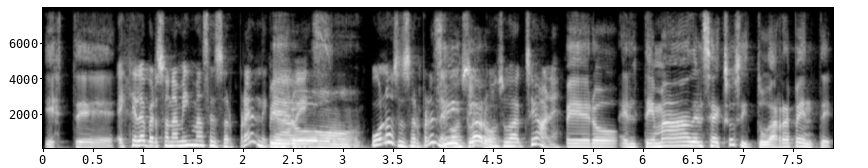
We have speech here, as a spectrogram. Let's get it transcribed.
Este, Es que la persona misma se sorprende cada Pero- vez. Uno se sorprende Sí, con, su- claro. con sus acciones. Pero el tema del sexo, si tú de repente,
